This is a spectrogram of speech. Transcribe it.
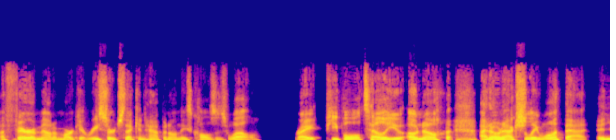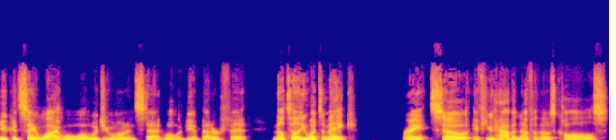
a fair amount of market research that can happen on these calls as well, right? People will tell you, oh, no, I don't actually want that. And you could say, why? Well, what would you want instead? What would be a better fit? And they'll tell you what to make, right? So, if you have enough of those calls,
